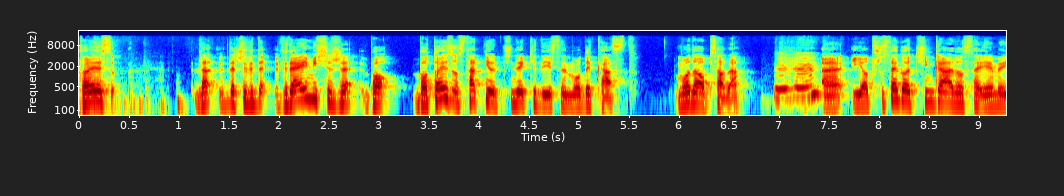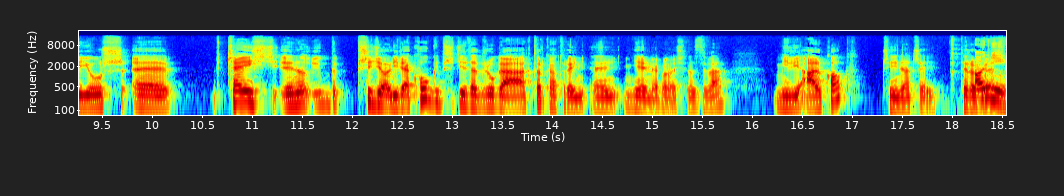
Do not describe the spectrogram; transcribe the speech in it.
To jest... Dla, znaczy, wydaje mi się, że... Bo, bo to jest ostatni odcinek, kiedy jest ten młody cast. Młoda obsada. Mhm. E, I od szóstego odcinka dostajemy już... Część, y, no, przyjdzie Olivia Cook i przyjdzie ta druga aktorka, której y, nie wiem jak ona się nazywa, Millie Alcock, czy inaczej? Ty Oni.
